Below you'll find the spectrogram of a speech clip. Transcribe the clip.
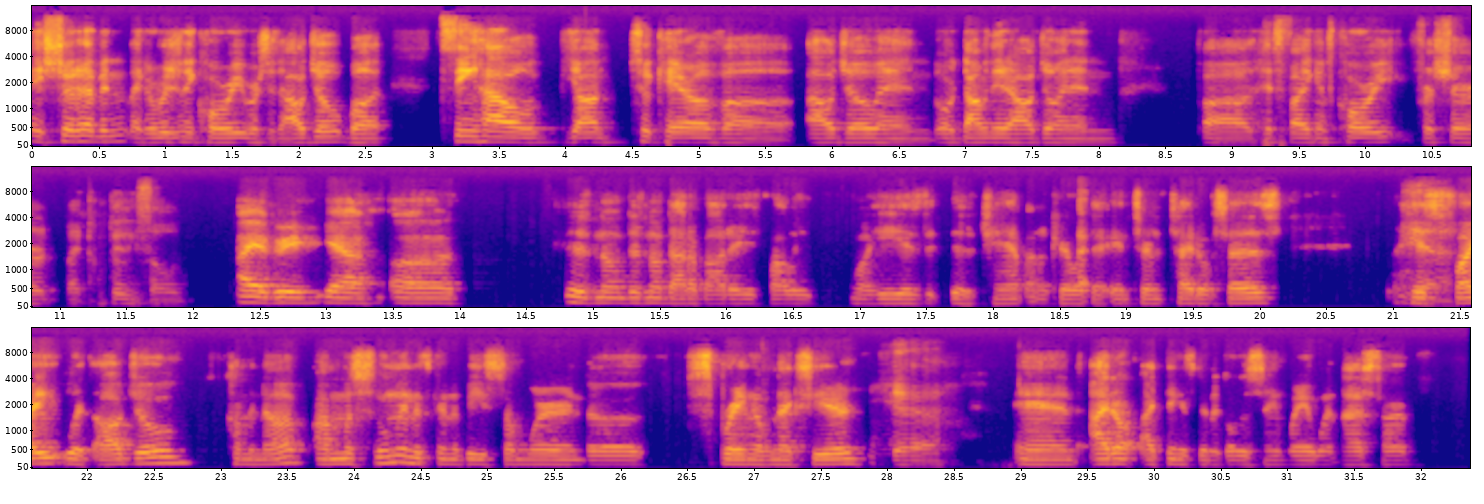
it should have been like originally Cory versus Aljo, but seeing how Yan took care of uh Aljo and or dominated Aljo and then uh his fight against Cory for sure, like completely sold. I agree. Yeah. Uh there's no there's no doubt about it. He's probably well, he is the, the champ. I don't care what that interim title says. His yeah. fight with Aljo coming up, I'm assuming it's gonna be somewhere in the spring of next year. Yeah. And I don't I think it's gonna go the same way it went last time,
